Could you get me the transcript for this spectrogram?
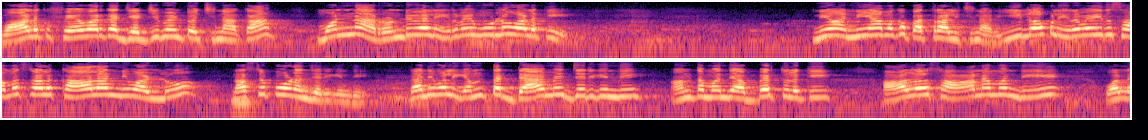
వాళ్ళకు ఫేవర్గా జడ్జిమెంట్ వచ్చినాక మొన్న రెండు వేల ఇరవై మూడులో వాళ్ళకి నియ- నియామక పత్రాలు ఇచ్చినారు. ఈ లోపల ఇరవై ఐదు సంవత్సరాల కాలాన్ని వాళ్ళు నష్టపోవడం జరిగింది. దానివల్ల ఎంత డ్యామేజ్ జరిగింది? అంతమంది అభ్యర్థులకి ఆలో చాలామంది వాళ్ళ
